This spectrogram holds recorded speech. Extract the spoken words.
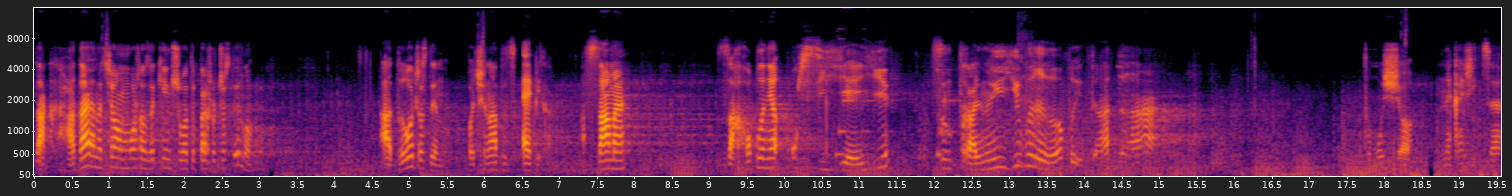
Так, гадаю, на цьому можна закінчувати першу частину. А другу частину починати з епіка. А саме захоплення усієї Центральної Європи. Та-та. Тому що не кажіть це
